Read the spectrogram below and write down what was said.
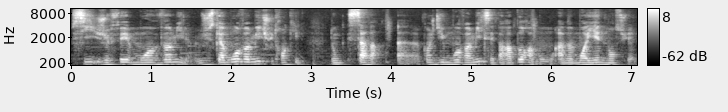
si je fais moins 20 000. Jusqu'à moins 20 000, je suis tranquille. Donc ça va. Euh, quand je dis moins 20 000, c'est par rapport à, mon, à ma moyenne mensuelle.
